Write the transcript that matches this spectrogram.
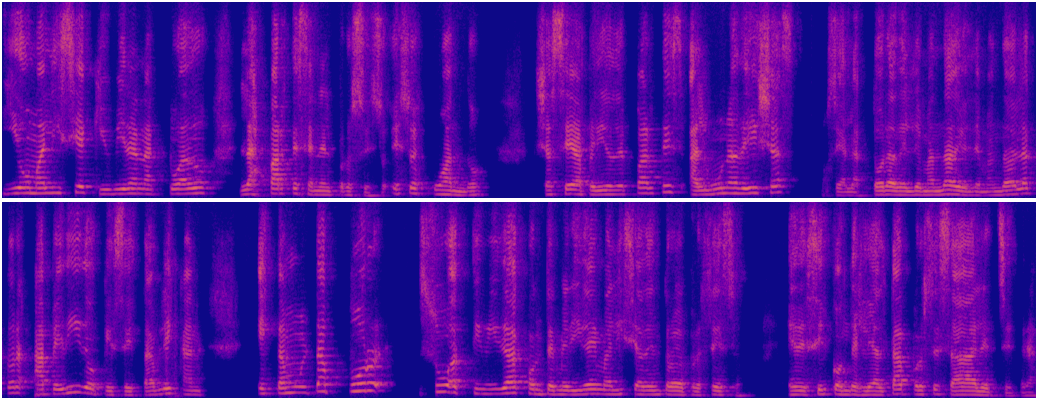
y o malicia que hubieran actuado las partes en el proceso. Eso es cuando, ya sea a pedido de partes, alguna de ellas, o sea, la actora del demandado y el demandado de la actora, ha pedido que se establezcan esta multa por su actividad con temeridad y malicia dentro del proceso, es decir, con deslealtad procesal, etc.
